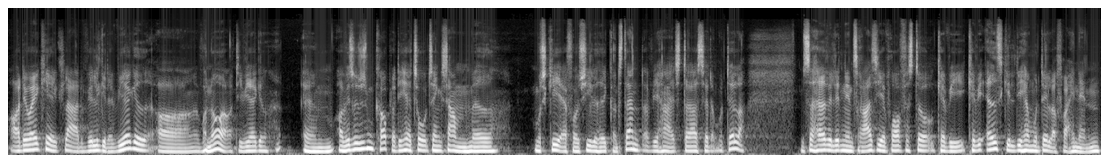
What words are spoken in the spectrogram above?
Og det var ikke helt klart, hvilket der virkede, og hvornår de virkede. Øhm, og hvis vi ligesom kobler de her to ting sammen med, måske er forudsigelighed konstant, og vi har et større sæt af modeller, så havde vi lidt en interesse i at prøve at forstå, kan vi, kan vi adskille de her modeller fra hinanden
